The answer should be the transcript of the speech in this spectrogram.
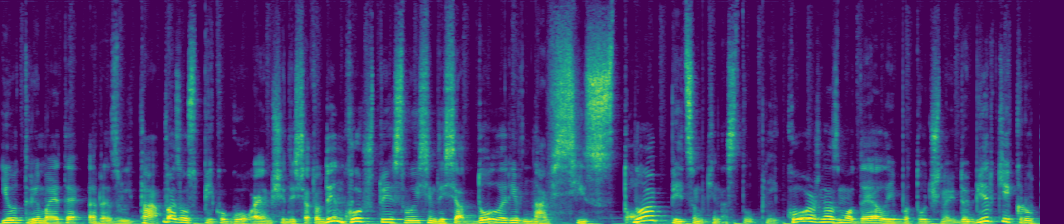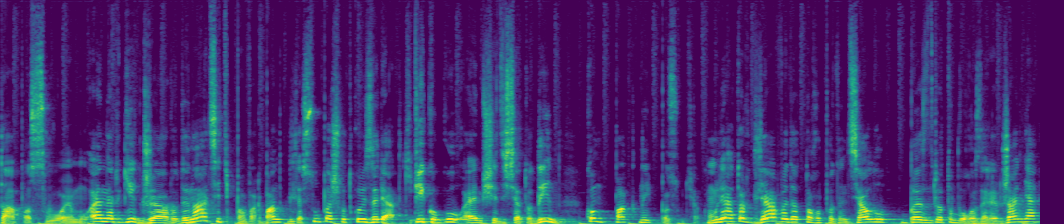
І отримаєте результат. Bezos Pico Go m 61 коштує свої 70 доларів на всі 100. Ну а підсумки наступні. Кожна з моделей поточної добірки крута по-своєму. Energic GR11 павербанк для супершвидкої зарядки. Pico Go AM61 компактний по суті акумулятор для видатного потенціалу бездротового заряджання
